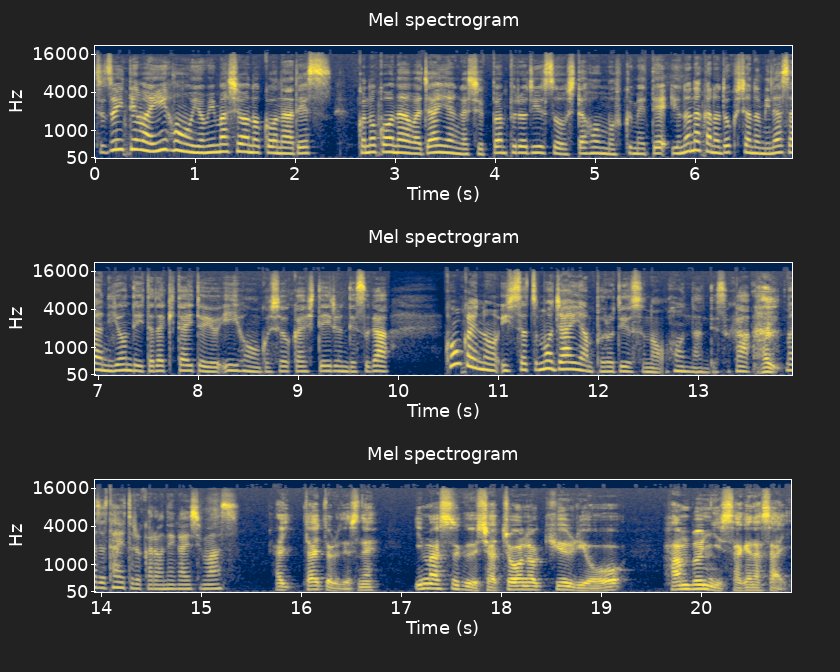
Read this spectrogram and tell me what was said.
続いてはいい本を読みましょうのコーナーです。このコーナーはジャイアンが出版プロデュースをした本も含めて世の中の読者の皆さんに読んでいただきたいといういい本をご紹介しているんですが今回の一冊もジャイアンプロデュースの本なんですが、はい。まずタイトルからお願いします。はい、タイトルですね。今すぐ社長の給料を半分に下げなさい。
